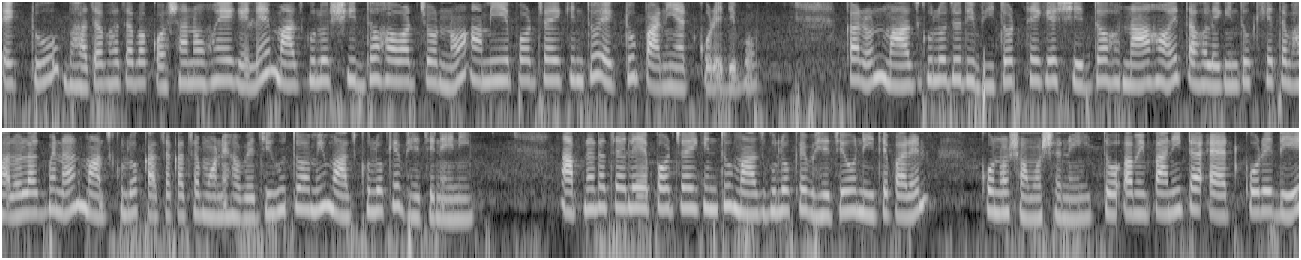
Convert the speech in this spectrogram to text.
একটু ভাজা ভাজা বা কষানো হয়ে গেলে মাছগুলো সিদ্ধ হওয়ার জন্য আমি এ পর্যায়ে কিন্তু একটু পানি অ্যাড করে দিব। কারণ মাছগুলো যদি ভিতর থেকে সিদ্ধ না হয় তাহলে কিন্তু খেতে ভালো লাগবে না আর মাছগুলো কাঁচা কাঁচা মনে হবে। যেহেতু আমি মাছগুলোকে ভেজে নিইনি। আপনারা চাইলে এ পর্যায়ে কিন্তু মাছগুলোকে ভেজেও নিতে পারেন, কোনো সমস্যা নেই। তো আমি পানিটা অ্যাড করে দিয়ে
